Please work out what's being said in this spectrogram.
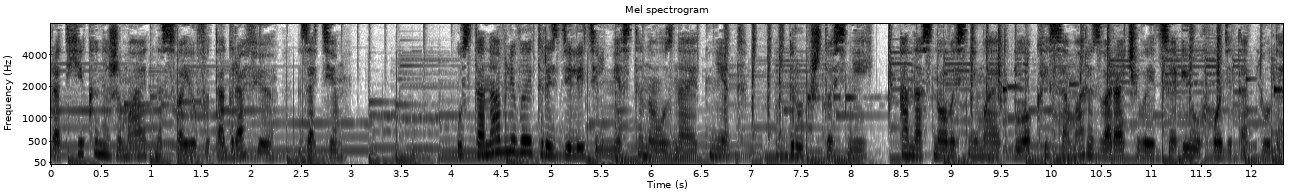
Радхика нажимает на свою фотографию, затем устанавливает разделитель места, но узнает нет, вдруг что с ней, она снова снимает блок и сама разворачивается и уходит оттуда.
